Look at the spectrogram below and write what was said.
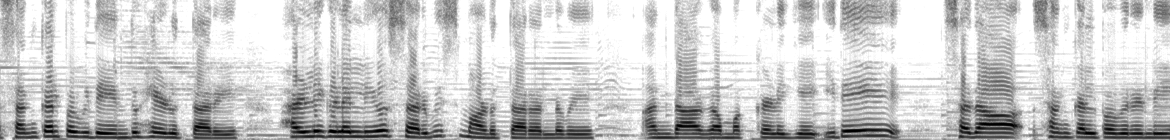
ಸಂಕಲ್ಪವಿದೆ ಎಂದು ಹೇಳುತ್ತಾರೆ. ಹಳ್ಳಿಗಳಲ್ಲಿಯೂ ಸರ್ವಿಸ್ ಮಾಡುತ್ತಾರಲ್ಲವೇ? ಅಂದಾಗ ಮಕ್ಕಳಿಗೆ ಇದೇ ಸದಾ ಸಂಕಲ್ಪವಿರಲಿ.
